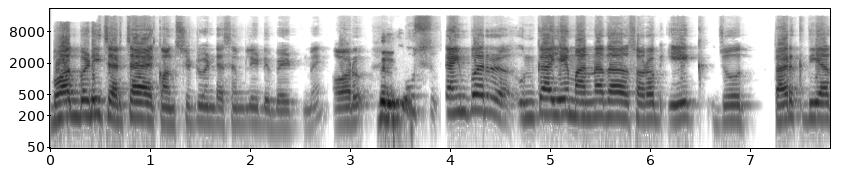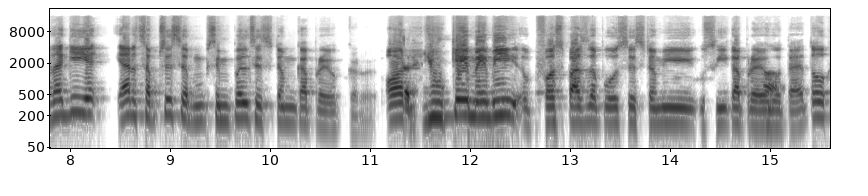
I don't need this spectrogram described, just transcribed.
बहुत बड़ी चर्चा है कॉन्स्टिट्यूएंट असेंबली डिबेट में और उस टाइम पर उनका ये मानना था सौरभ एक जो तर्क दिया था कि ये यार सबसे सिंपल सिस्टम का प्रयोग करो। और यूके में भी first past the post system ही उसी का प्रयोग हाँ. होता है। तो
